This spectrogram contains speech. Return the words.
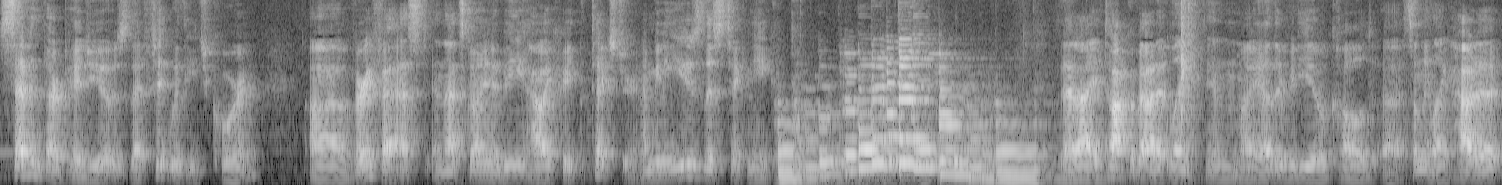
seventh arpeggios that fit with each chord uh, very fast, and that's going to be how I create the texture. And I'm going to use this technique that I talk about at length in my other video called uh, something like how to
